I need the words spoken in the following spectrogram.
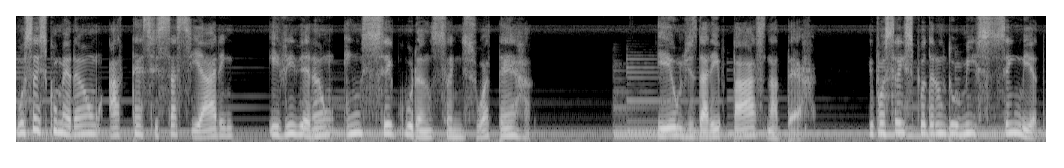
Vocês comerão até se saciarem e viverão em segurança em sua terra. Eu lhes darei paz na terra, e vocês poderão dormir sem medo.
